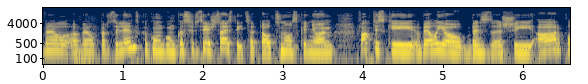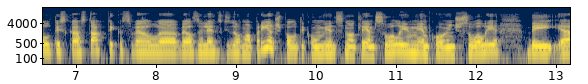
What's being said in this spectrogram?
vēl, vēl par Zelenska kungu, kas ir cieši saistīts ar tautas noskaņojumu. Faktiski vēl jau bez šī ārpolitiskās taktikas vēl, vēl Zelenskis domā par iekšpolitiku, un viens no tiem solījumiem, ko viņš solīja, bija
